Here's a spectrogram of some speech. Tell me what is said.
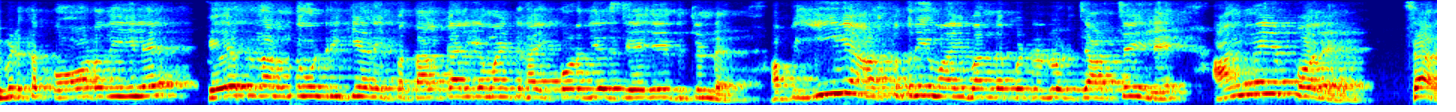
ഇവിടുത്തെ കോടതിയിലെ കേസ് നടന്നുകൊണ്ടിരിക്കുകയാണ്. ഇപ്പൊ താൽക്കാലികമായിട്ട് ഹൈക്കോടതിയെ സ്റ്റേ ചെയ്തിട്ടുണ്ട് അപ്പൊ ഈ ആശുപത്രിയുമായി ബന്ധപ്പെട്ടിട്ടുള്ള ഒരു ചർച്ചയിൽ അങ്ങയെ സർ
